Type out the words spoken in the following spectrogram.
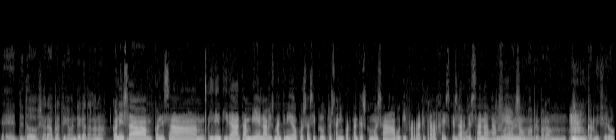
de todo, o sea, era prácticamente catalana. Con esa, con esa identidad también habéis mantenido cosas y productos tan importantes como esa butifarra que trabajáis, que es artesana también, ¿no? la prepara un carnicero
